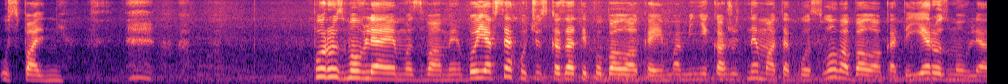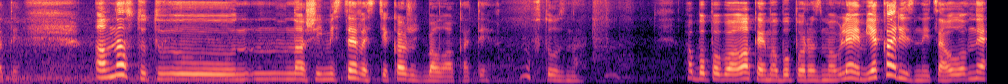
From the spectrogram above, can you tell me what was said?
у спальні. Порозмовляємо з вами, бо я все хочу сказати побалакаємо, а мені кажуть, нема такого слова балакати, є розмовляти. А в нас тут в нашій місцевості кажуть балакати. Ну, хто знає. Або побалакаємо, або порозмовляємо. Яка різниця? Головне,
